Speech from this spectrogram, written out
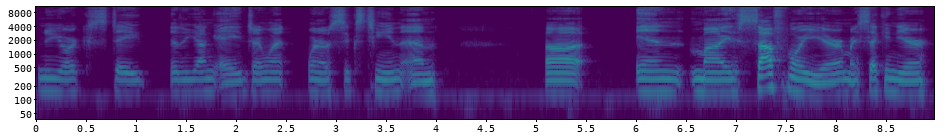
New York State at a young age. I went when I was sixteen, and uh, in my sophomore year, my second year,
